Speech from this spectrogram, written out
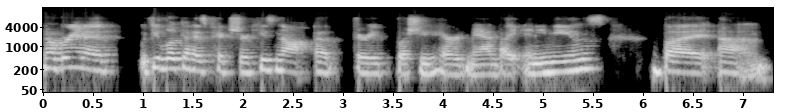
Now, granted, if you look at his picture, he's not a very bushy haired man by any means, but um,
